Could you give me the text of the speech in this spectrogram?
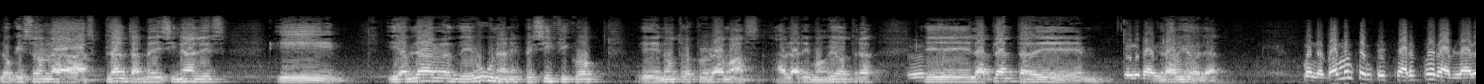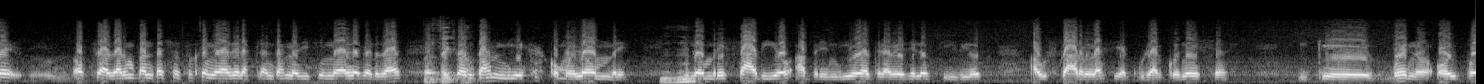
lo que son las plantas medicinales y, y hablar de una en específico, en otros programas hablaremos de otra, eh, la planta de, De graviola. graviola. Bueno, vamos a empezar por hablar, eh, o sea, dar un pantallazo general de las plantas medicinales, ¿verdad? Perfecto. Son tan viejas como el hombre. El hombre sabio aprendió a través de los siglos a usarlas y a curar con ellas. Y que, bueno, hoy por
